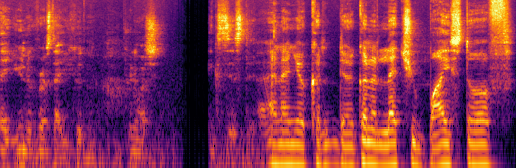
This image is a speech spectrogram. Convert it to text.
a universe that you could pretty much exist in. And then you're con- they're gonna let you buy stuff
